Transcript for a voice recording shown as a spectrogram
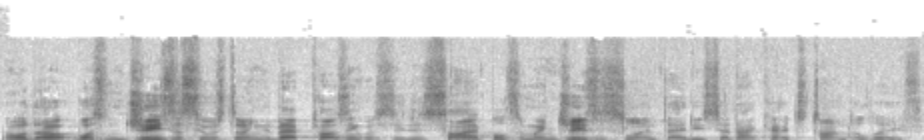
Although it wasn't Jesus who was doing the baptizing, it was the disciples. And when Jesus learned that, he said, Okay, it's time to leave.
